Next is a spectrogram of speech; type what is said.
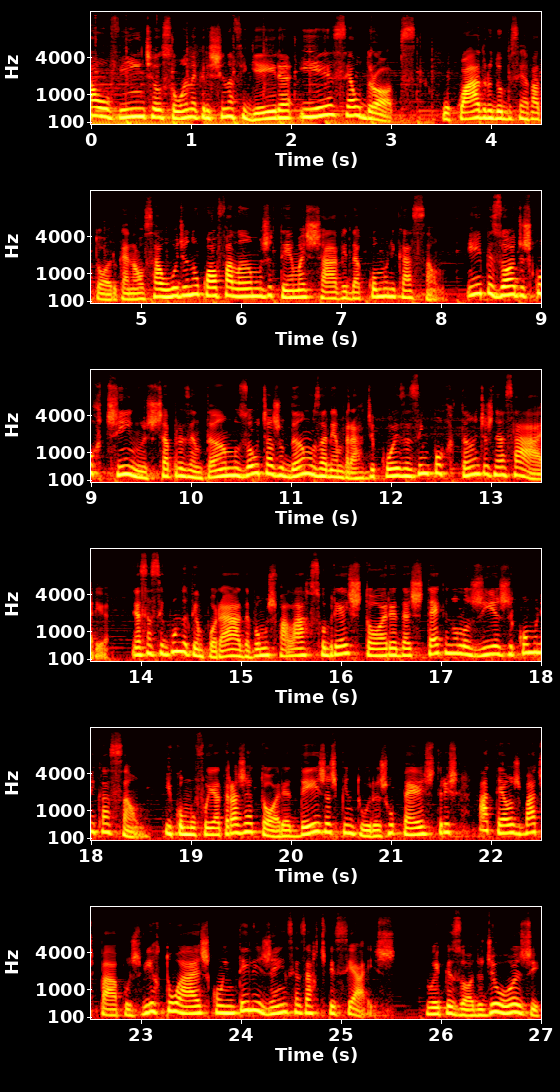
Olá, ouvinte, eu sou Ana Cristina Figueira e esse é o Drops, o quadro do Observatório Canal Saúde, no qual falamos de temas-chave da comunicação. Em episódios curtinhos, te apresentamos ou te ajudamos a lembrar de coisas importantes nessa área. Nessa segunda temporada, vamos falar sobre a história das tecnologias de comunicação e como foi a trajetória desde as pinturas rupestres até os bate-papos virtuais com inteligências artificiais. No episódio de hoje,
